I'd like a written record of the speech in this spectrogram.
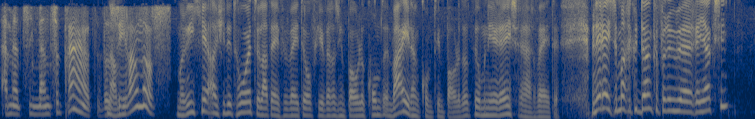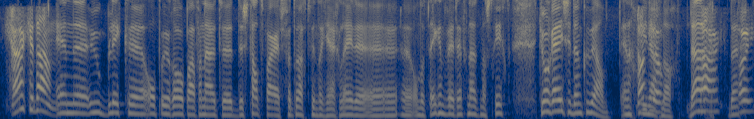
en met die mensen praat. Dat nou, is heel anders. Marietje, als je dit hoort, laat even weten of je wel eens in Polen komt en waar je dan komt in Polen. Dat wil meneer Rees graag weten. Meneer Rees, mag ik u danken voor uw uh, reactie? Graag gedaan. En uh, uw blik uh, op Europa vanuit uh, de stad waar het verdrag 20 jaar geleden ondertekend werd, hè, vanuit Maastricht. John Reese, dank u wel. En een goede nacht nog. Dag. Dag. Dag. Hoi.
